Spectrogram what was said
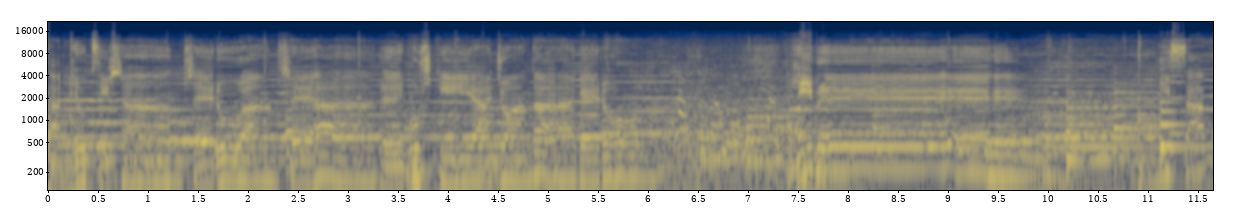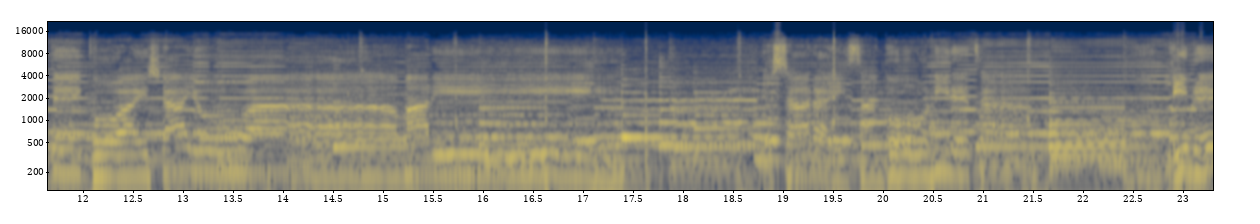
Ta eutzi zan zeruan zehar Eguzkia joan da gero. Libre izateko aiskaioa Mari. Ezara izango niretzat Libre.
